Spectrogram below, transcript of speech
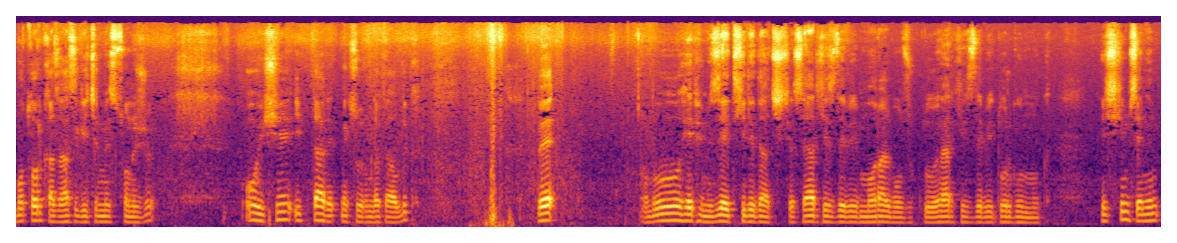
motor kazası geçirmesi sonucu o işi iptal etmek zorunda kaldık. Ve bu hepimizi etkiledi açıkçası. Herkeste bir moral bozukluğu, herkeste bir durgunluk. Hiç kimsenin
